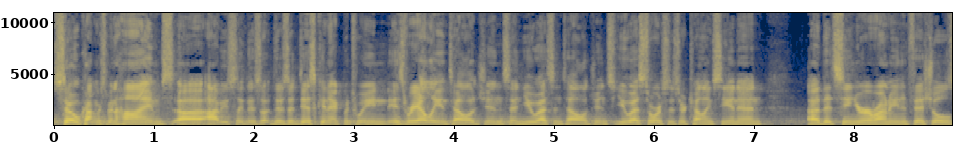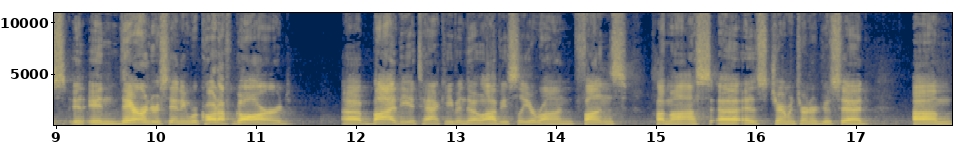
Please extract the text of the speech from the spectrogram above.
So, Congressman Himes, uh, obviously there's a, there's a disconnect between Israeli intelligence and U.S. intelligence. U.S. sources are telling CNN uh, that senior Iranian officials, in, in, their understanding, were caught off guard uh, by the attack, even though obviously Iran funds Hamas, uh, as Chairman Turner just said. Um,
